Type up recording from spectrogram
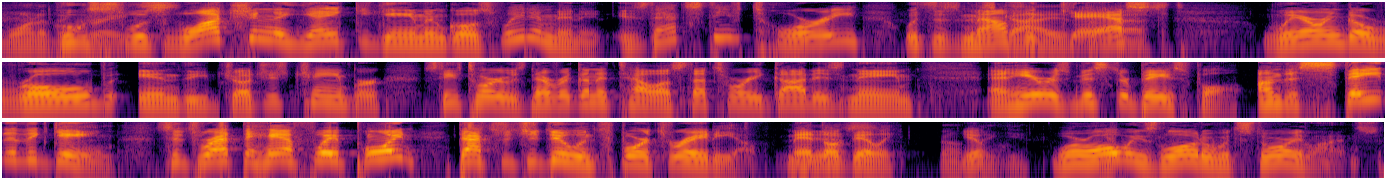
One of the who greats. was watching a Yankee game and goes, "Wait a minute, is that Steve Torre with his mouth guy is the aghast?" best. Wearing a robe in the judge's chamber. Steve Torre was never going to tell us. That's where he got his name. And here is Mr. Baseball on the state of the game. Since we're at the halfway point, that's what you do in sports radio. Mad Dog is? Daily. Oh, Yep. thank you. We're always loaded with storylines.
